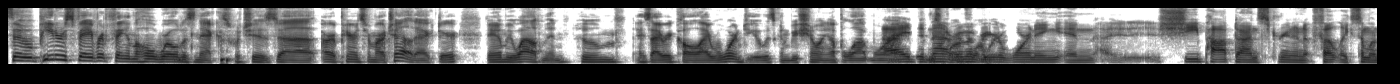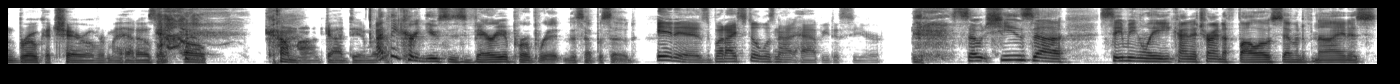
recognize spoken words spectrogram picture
so Peter's favorite thing in the whole world is next, which is uh, our appearance from our child actor Naomi Wildman, whom, as I recall, I warned you was going to be showing up a lot more. I did not remember forward. your warning, and I, she popped on screen, and it felt like someone broke a chair over my head. I was like, oh. Come on, goddamn it. I think her use is very appropriate in this episode. It is, but I still was not happy to see her. so she's uh seemingly kind of trying to follow Seven of Nine as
